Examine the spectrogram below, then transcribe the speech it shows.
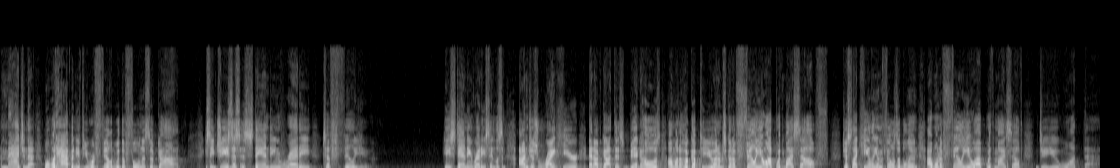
Imagine that. What would happen if you were filled with the fullness of God? You see, Jesus is standing ready to fill you. He's standing ready. Saying, Listen, I'm just right here and I've got this big hose. I'm going to hook up to you and I'm just going to fill you up with myself. Just like helium fills a balloon. I want to fill you up with myself. Do you want that?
